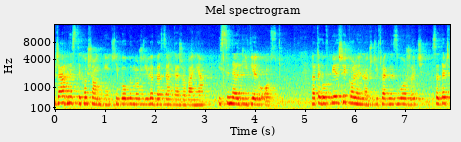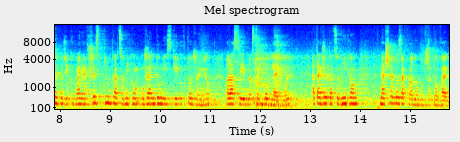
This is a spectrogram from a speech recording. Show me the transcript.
Żadne z tych osiągnięć nie byłoby możliwe bez zaangażowania i synergii wielu osób. Dlatego w pierwszej kolejności pragnę złożyć serdeczne podziękowania wszystkim pracownikom Urzędu Miejskiego w Torzyniu oraz jednostek podległych, a także pracownikom naszego zakładu budżetowego.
